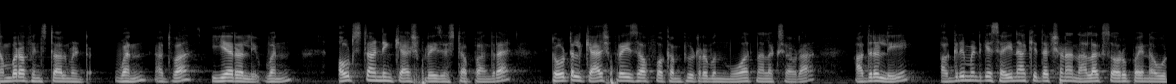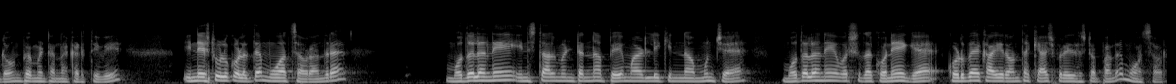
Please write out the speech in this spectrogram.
ನಂಬರ್ ಆಫ್ ಇನ್ಸ್ಟಾಲ್ಮೆಂಟ್ ಒನ್ ಅಥವಾ ಇಯರಲ್ಲಿ ಒನ್ ಔಟ್ಸ್ಟ್ಯಾಂಡಿಂಗ್ ಕ್ಯಾಶ್ ಪ್ರೈಸ್ ಎಷ್ಟಪ್ಪ ಅಂದರೆ total cash price of a computer ಬಂದು ಮೂವತ್ತ್ನಾಲ್ಕು ಸಾವಿರ. ಅದರಲ್ಲಿ ಅಗ್ರಿಮೆಂಟ್ಗೆ ಸೈನ್ ಹಾಕಿದ ತಕ್ಷಣ ನಾಲ್ಕು ಸಾವಿರ ರೂಪಾಯಿ ನಾವು ಡೌನ್ ಪೇಮೆಂಟನ್ನು ಕಟ್ತೀವಿ. ಇನ್ನೆಷ್ಟು ಉಳ್ಕೊಳ್ಳುತ್ತೆ? ಮೂವತ್ತು ಸಾವಿರ. ಅಂದರೆ ಮೊದಲನೇ ಇನ್ಸ್ಟಾಲ್ಮೆಂಟನ್ನು ಪೇ ಮಾಡಲಿಕ್ಕಿಂತ ಮುಂಚೆ ಮೊದಲನೇ ವರ್ಷದ ಕೊನೆಗೆ ಕೊಡಬೇಕಾಗಿರೋಂಥ ಕ್ಯಾಶ್ ಪ್ರೈಸ್ ಎಷ್ಟಪ್ಪ ಅಂದರೆ ಮೂವತ್ತು ಸಾವಿರ.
